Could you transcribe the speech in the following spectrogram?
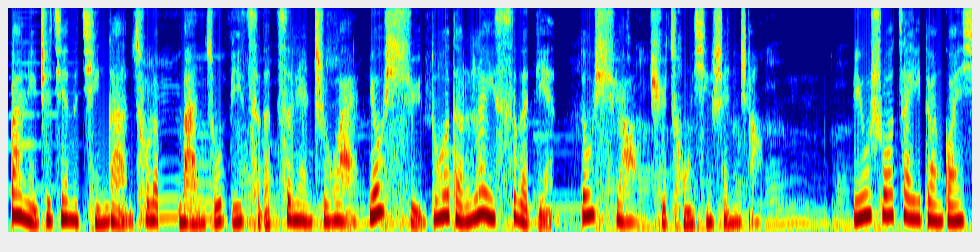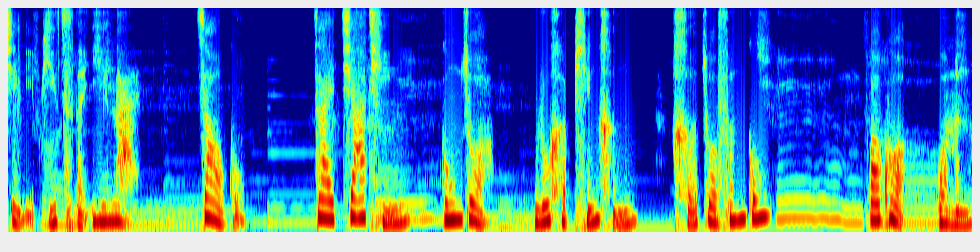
伴侣之间的情感除了满足彼此的自恋之外，有许多的类似的点都需要去重新生长。比如说，在一段关系里，彼此的依赖、照顾，在家庭、工作如何平衡、合作分工，包括我们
